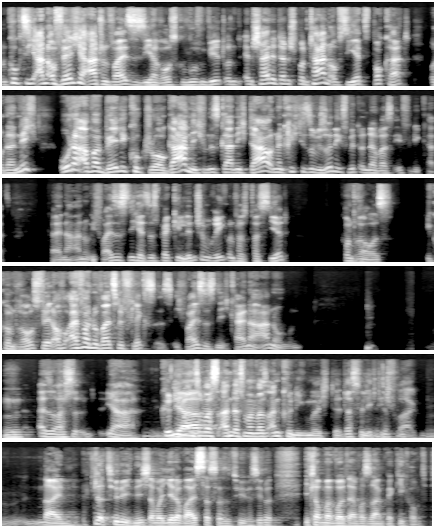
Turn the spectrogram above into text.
und guckt sich an, auf welche Art und Weise sie herausgerufen wird und entscheidet dann spontan, ob sie jetzt Bock hat oder nicht. Oder aber Bailey guckt Raw gar nicht und ist gar nicht da und dann kriegt sie sowieso nichts mit und da war es eh für die Katz. Keine Ahnung. Ich weiß es nicht. Jetzt ist Becky Lynch im Ring und was passiert? Kommt raus. Die kommt raus, vielleicht auch einfach nur, weil es Reflex ist. Ich weiß es nicht, keine Ahnung. Mhm. Also hast du, ja, kündigt ja. man sowas an, dass man was ankündigen möchte? Das will ich dich fragen. Nein, natürlich nicht, aber jeder weiß, dass das natürlich passiert wird. Ich glaube, man wollte einfach sagen, Becky kommt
